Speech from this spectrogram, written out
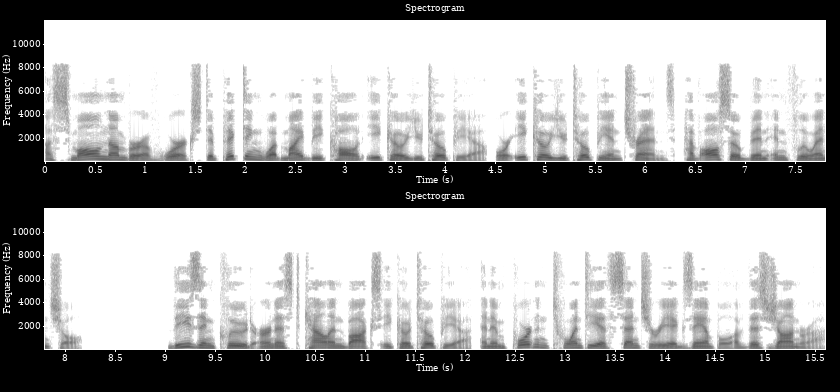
a small number of works depicting what might be called eco-utopia, or eco-utopian trends, have also been influential. These include Ernest Callenbach's Ecotopia, an important 20th-century example of this genre.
